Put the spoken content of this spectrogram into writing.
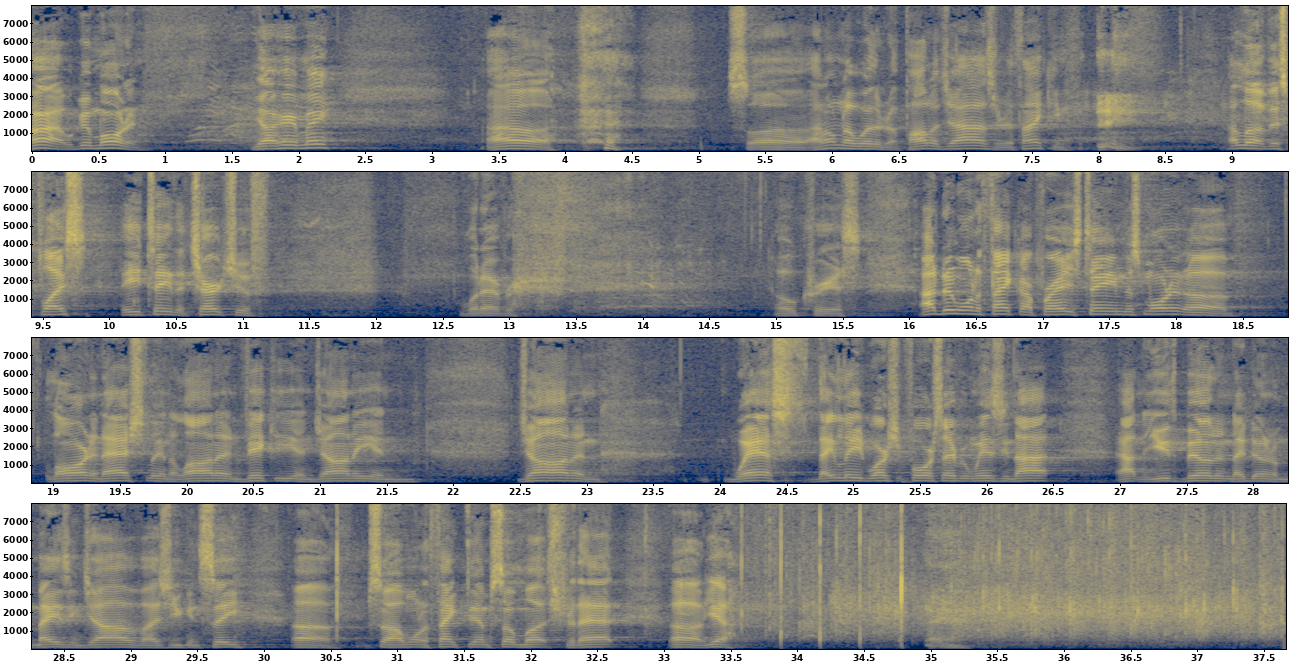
All right, well, good morning. Y'all hear me? Uh, so uh, I don't know whether to apologize or to thank you. I love this place, ET, the church of whatever. Oh, Chris. I do want to thank our praise team this morning uh, Lauren and Ashley and Alana and Vicky and Johnny and John and Wes. They lead worship for us every Wednesday night out in the youth building. They do an amazing job, as you can see. Uh, so I want to thank them so much for that. Uh, yeah.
